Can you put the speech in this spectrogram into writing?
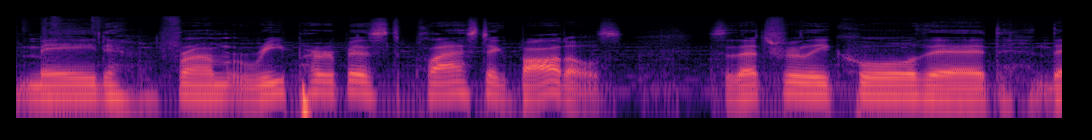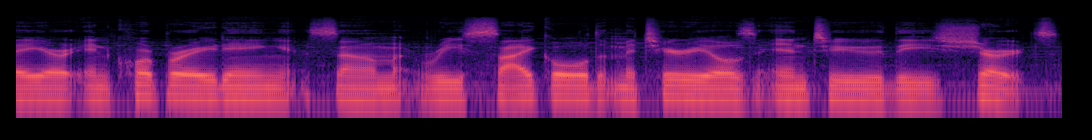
made from repurposed plastic bottles. So that's really cool that they are incorporating some recycled materials into these shirts.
